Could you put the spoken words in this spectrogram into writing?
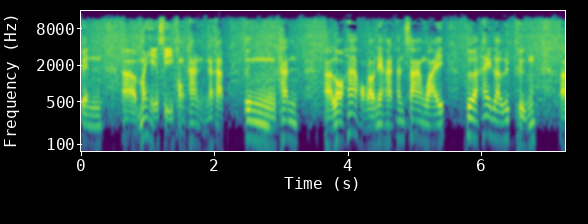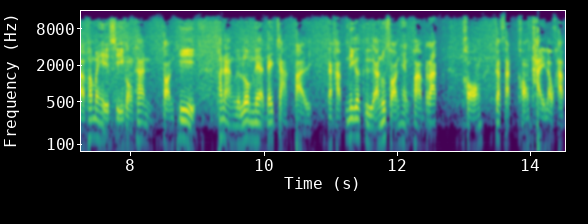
เป็นอ่ามเหสีของท่านนะครับ ซึ่งท่านรอห้าของเราเนี่ยฮะท่านสร้างไว้เพื่อให้ระลึกถึงพระมเหสีของท่าน ตอนที่พระนางเรือร่มเนี่ยได้จากไปนะครับ นี่ก็คืออนุสรณ์แห่งความรักของกษัตริย์ของไทยเราครับ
